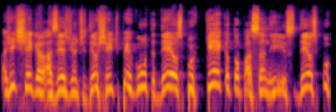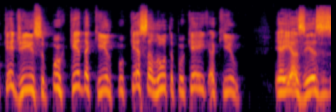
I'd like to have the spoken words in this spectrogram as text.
A gente chega, às vezes, diante de Deus cheio de perguntas. Deus, por que, que eu estou passando isso? Deus, por que disso? Por que daquilo? Por que essa luta? Por que aquilo? E aí, às vezes,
